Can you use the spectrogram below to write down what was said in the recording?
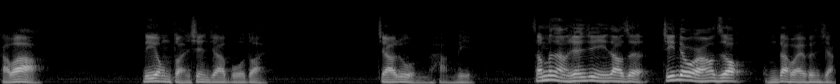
好不好？利用短线加波段，加入我们的行列。上半场先进行到这，今天广告之后，我们再回来分享。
